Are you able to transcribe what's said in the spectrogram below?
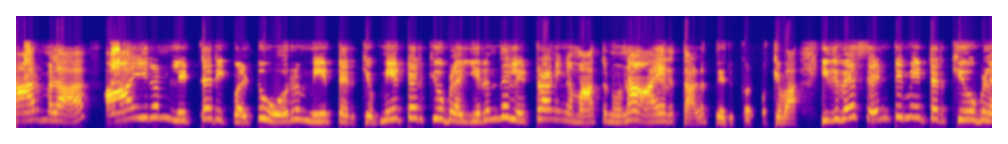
நார்மலாக ஆயிரம் லிட்டர் ஈக்குவல் டு ஒரு மீட்டர் கியூப் மீட்டர் கியூப்ல இருந்து லிட்டரா நீங்க மாத்தணும்னா ஆயிரத்தால பெருக்கணும். ஓகேவா இதுவே சென்டிமீட்டர் கியூப்ல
